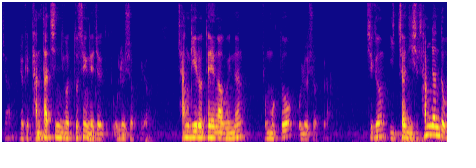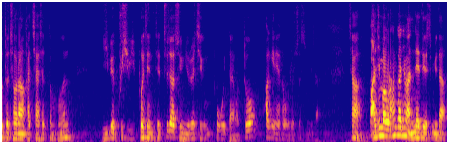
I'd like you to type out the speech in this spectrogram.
그렇죠? 이렇게 단타 친 것도 수익 내적 올려주셨고요. 장기로 대응하고 있는 종목도 올려주셨고요. 지금 2023년도부터 저랑 같이 하셨던 분 292%의 투자 수익률을 지금 보고 있다는 것도 확인해서 올려주셨습니다. 자, 마지막으로 한 가지만 안내해 드리겠습니다.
